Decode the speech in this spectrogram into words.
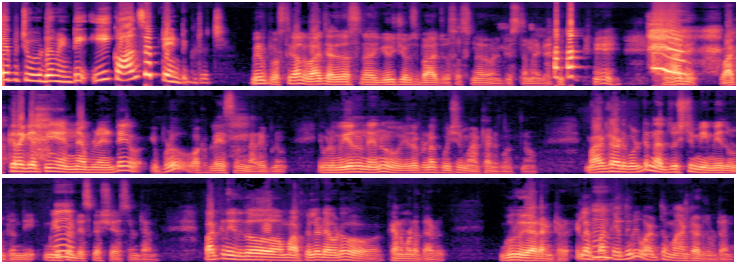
వైపు చూడడం ఏంటి? ఈ కాన్సెప్ట్ ఏంటి గురుజీ? మీరు పుస్తకాలు బాగా చదివేస్తున్నారు యూట్యూబ్స్ బాగా చూసేస్తున్నారు అనిపిస్తున్నాయి కానీ కానీ వక్రగతి అన్నప్పుడు అంటే ఇప్పుడు ఒక ప్లేస్ ఉన్నారు. ఇప్పుడు ఇప్పుడు మీరు నేను ఎదుర్కొన్నా కూర్చొని మాట్లాడుకుంటున్నాం. మాట్లాడుకుంటే నా దృష్టి మీ మీద ఉంటుంది. మీతో డిస్కస్ చేస్తుంటాను. పక్కన ఇదిగో మా పిల్లడు ఎవడో కనబడతాడు. గురువు గారు అంటాడు. ఇలా పక్క తిరిగి వాడితో మాట్లాడుతుంటాను.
